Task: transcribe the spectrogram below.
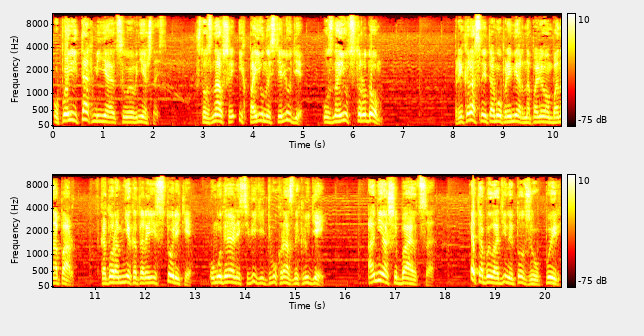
упыри так меняют свою внешность, что знавшие их по юности люди узнают с трудом, Прекрасный тому пример Наполеон Бонапарт, в котором некоторые историки умудрялись видеть двух разных людей. Они ошибаются. Это был один и тот же упырь,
